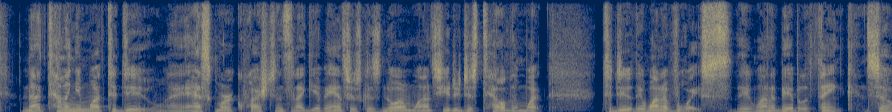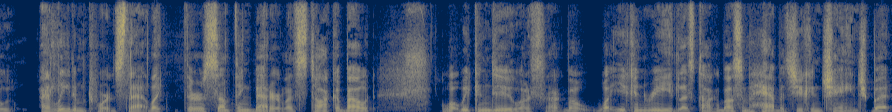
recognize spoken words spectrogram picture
I'm not telling him what to do. I ask more questions than I give answers because no one wants you to just tell them what to do. They want a voice. They want to be able to think. So I lead him towards that. Like there's something better. Let's talk about what we can do. Let's talk about what you can read. Let's talk about some habits you can change. But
